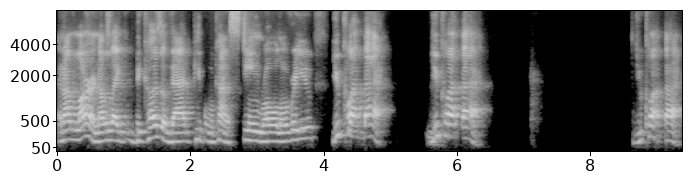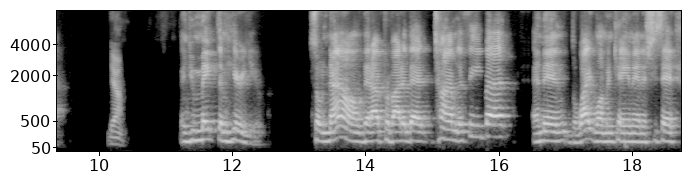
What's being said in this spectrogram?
And I've learned, I was like, because of that, people will kind of steamroll over you. You clap back. You mm. clap back. you clap back. Yeah. And you make them hear you. So now that I provided that timely feedback, and then the white woman came in and she said,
